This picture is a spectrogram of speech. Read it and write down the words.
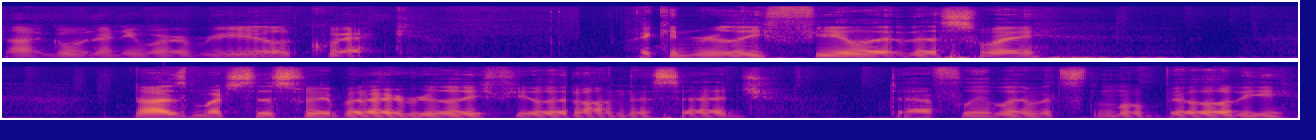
Not going anywhere real quick. I can really feel it this way. Not as much this way, but I really feel it on this edge. Definitely limits the mobility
